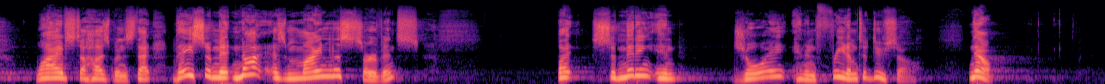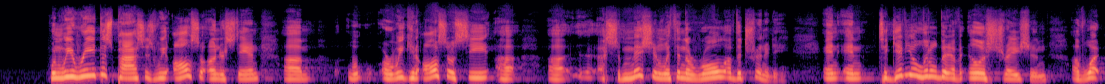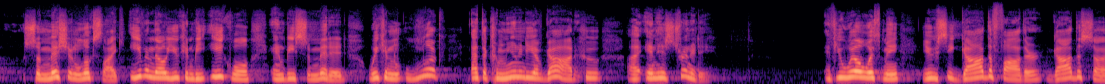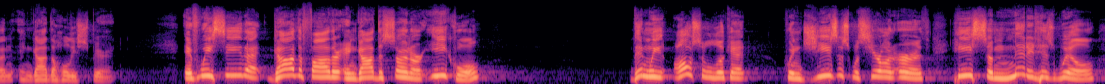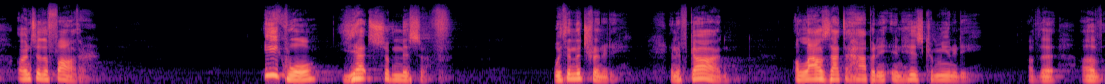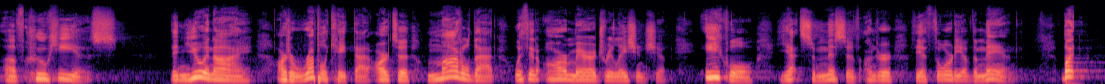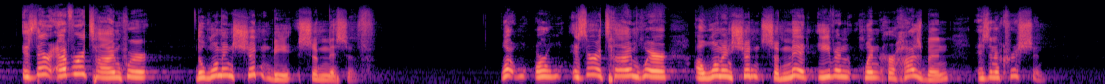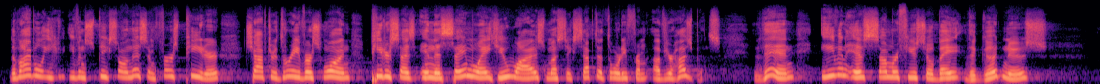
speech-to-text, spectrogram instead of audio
wives to husbands, that they submit not as mindless servants, but submitting in joy and in freedom to do so. Now, when we read this passage, we also understand, um, or we can also see a, a, submission within the role of the Trinity. And, and to give you a little bit of illustration of what submission looks like, even though you can be equal and be submitted, we can look at the community of God who uh, in his Trinity. If you will, with me, you see God the Father, God the Son, and God the Holy Spirit. If we see that God the Father and God the Son are equal, then we also look at when Jesus was here on earth, he submitted his will unto the Father. Equal, yet submissive within the Trinity. And if God allows that to happen in his community of, the, of, of who he is, then you and I are to replicate that, are to model that within our marriage relationship. Equal yet submissive under the authority of the man. But is there ever a time where the woman shouldn't be submissive? What, or is there a time where a woman shouldn't submit even when her husband isn't a Christian? The Bible even speaks on this in 1 Peter chapter 3 verse 1. Peter says, "In the same way you wives must accept authority from of your husbands. Then, even if some refuse to obey the good news,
